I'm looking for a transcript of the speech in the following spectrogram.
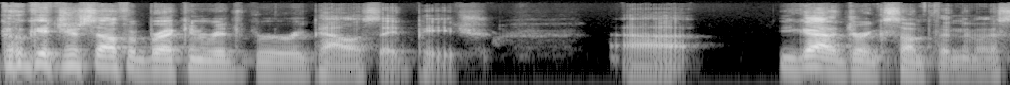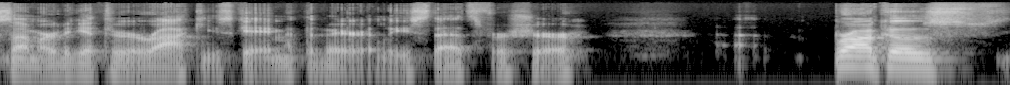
go get yourself a Breckenridge Brewery Palisade Peach. Uh, you got to drink something in the summer to get through a Rockies game at the very least. That's for sure. Broncos,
